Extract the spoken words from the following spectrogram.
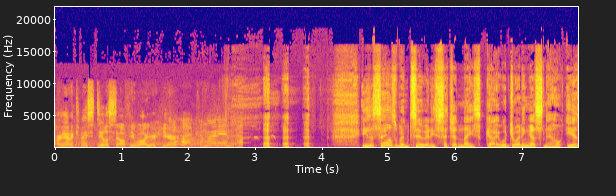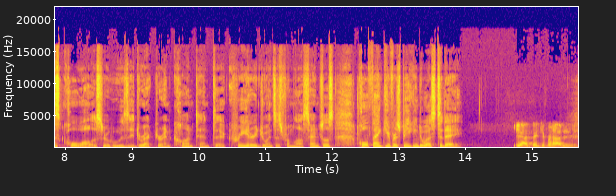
Ariana, can I steal a selfie while you're here? Sure, come on in. He's a salesman too, and he's such a nice guy. Well, joining us now is Cole Walliser, who is a director and content uh, creator. He joins us from Los Angeles. Cole, thank you for speaking to us today. Yeah, thank you for having me.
